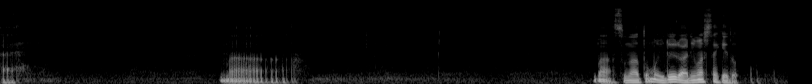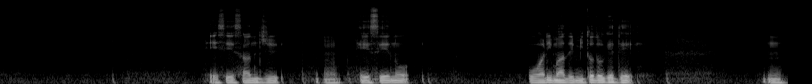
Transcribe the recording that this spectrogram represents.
はいまあまあその後もいろいろありましたけど。平成30、うん、平成の終わりまで見届けて、うん、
